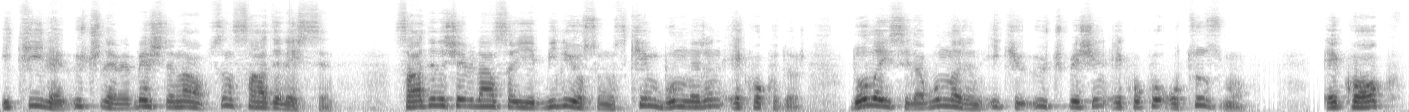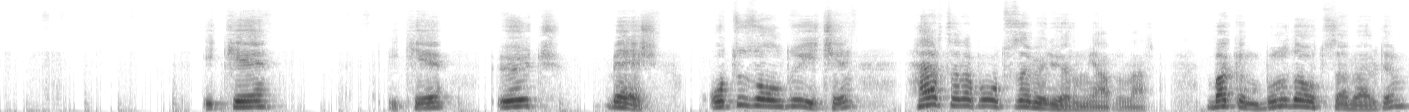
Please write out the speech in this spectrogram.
2 ile 3 ile ve 5 ile ne yapsın? Sadeleşsin. Sadeleşebilen sayıyı biliyorsunuz kim? Bunların ekokudur. Dolayısıyla bunların 2, 3, 5'in ekoku 30 mu? Ekok 2, 2, 3, 5. 30 olduğu için her tarafı 30'a bölüyorum yavrular. Bakın bunu da 30'a böldüm.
